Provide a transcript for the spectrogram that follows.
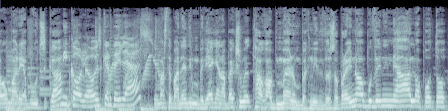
Show. Μαρία Μπούτσικα. Νικόλαος Καρτελιάς. Και Είμαστε πανέτοιμοι, παιδιά, για να παίξουμε το αγαπημένο μου παιχνίδι εδώ στο πρωινό που δεν είναι άλλο από το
